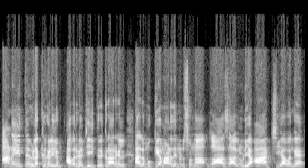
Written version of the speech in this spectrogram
அனைத்து இலக்குகளிலும் அவர்கள் ஜெயித்திருக்கிறார்கள். அதில் முக்கியமானது என்னென்னு சொன்னால் காசாவினுடைய ஆட்சி அவங்க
